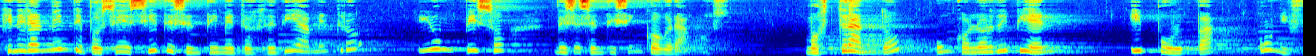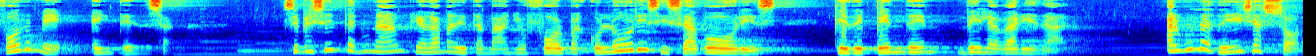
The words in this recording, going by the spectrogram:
Generalmente posee 7 centímetros de diámetro y un peso de 65 gramos, mostrando un color de piel y pulpa uniforme e intensa. Se presenta en una amplia gama de tamaños, formas, colores y sabores que dependen de la variedad. Algunas de ellas son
